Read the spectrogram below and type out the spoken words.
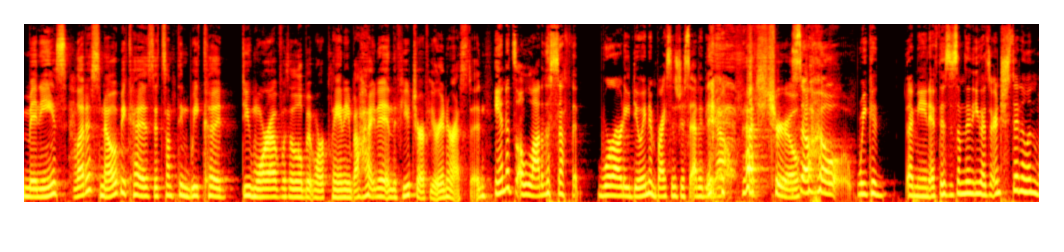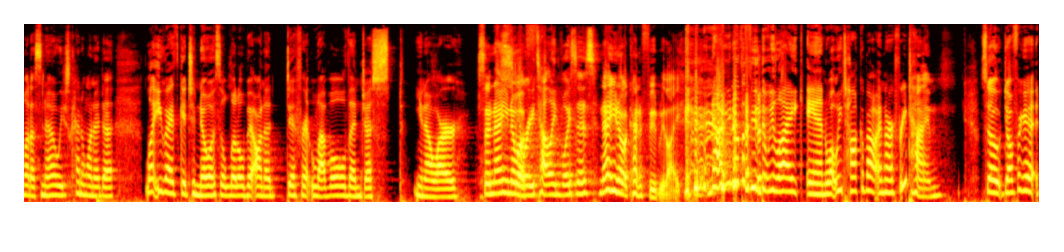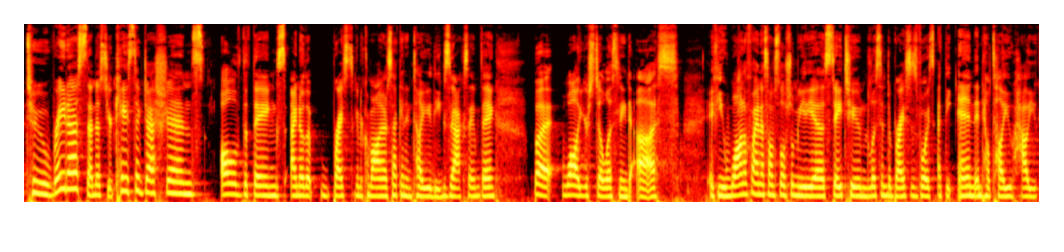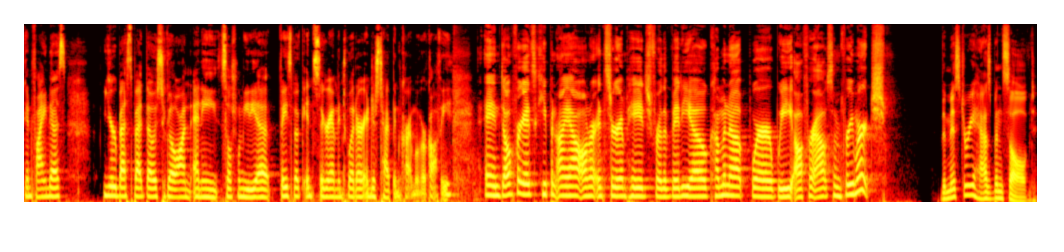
minis. Let us know because it's something we could do more of with a little bit more planning behind it in the future if you're interested. And it's a lot of the stuff that we're already doing, and Bryce is just editing out. That's true. So we could I mean, if this is something that you guys are interested in, let us know. We just kind of wanted to let you guys get to know us a little bit on a different level than just, you know, our So now you know what storytelling voices. now you know what kind of food we like. now you know the food that we like and what we talk about in our free time. So don't forget to rate us, send us your case suggestions, all of the things. I know that Bryce is going to come on in a second and tell you the exact same thing. But while you're still listening to us, if you want to find us on social media, stay tuned. Listen to Bryce's voice at the end, and he'll tell you how you can find us. Your best bet, though, is to go on any social media Facebook, Instagram, and Twitter and just type in Crime Over Coffee. and don't forget to keep an eye out on our Instagram page for the video coming up where we offer out some free merch. The mystery has been solved.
